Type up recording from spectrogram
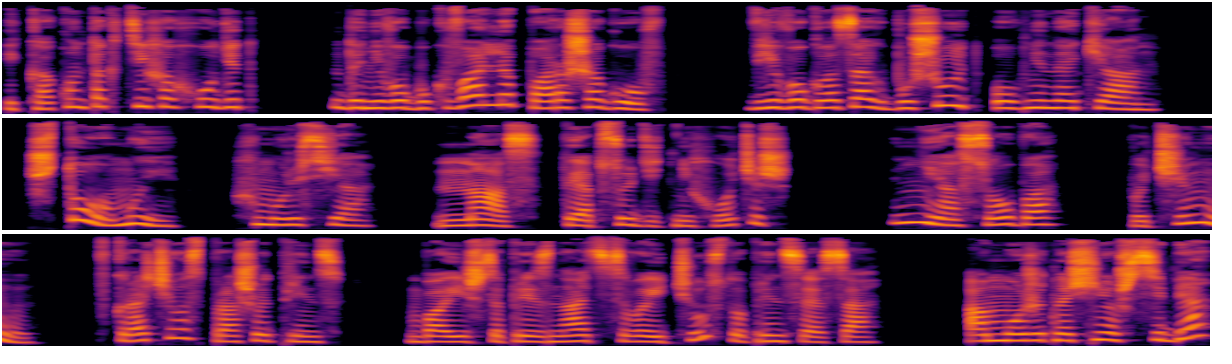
и как он так тихо ходит? До него буквально пара шагов. В его глазах бушует огненный океан. «Что мы?» — хмурюсь я. «Нас ты обсудить не хочешь?» «Не особо». «Почему?» — вкратчиво спрашивает принц. «Боишься признать свои чувства, принцесса? А может, начнешь с себя?»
